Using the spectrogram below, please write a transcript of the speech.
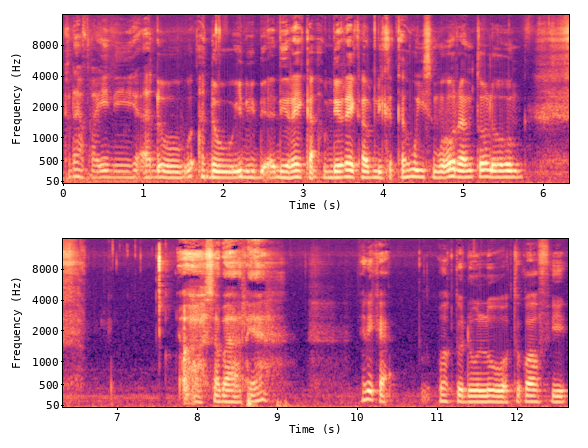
Kenapa ini? Aduh aduh ini direkam direkam diketahui semua orang tolong. Oh, sabar ya. Jadi kayak waktu dulu waktu covid.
